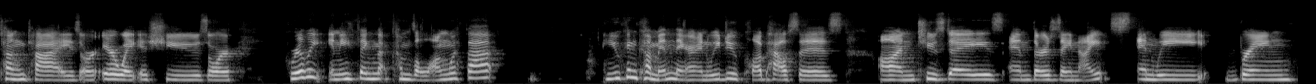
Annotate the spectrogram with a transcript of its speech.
tongue ties or airway issues or really anything that comes along with that, you can come in there and we do clubhouses on Tuesdays and Thursday nights. And we bring,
